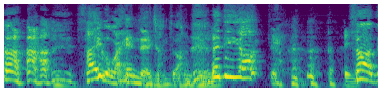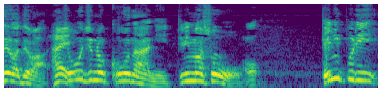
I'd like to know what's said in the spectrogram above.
最後が変だよ、ちょっと。 ready go って。さあ、ではでは、長寿のコーナーに行ってみましょう。テニプリ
